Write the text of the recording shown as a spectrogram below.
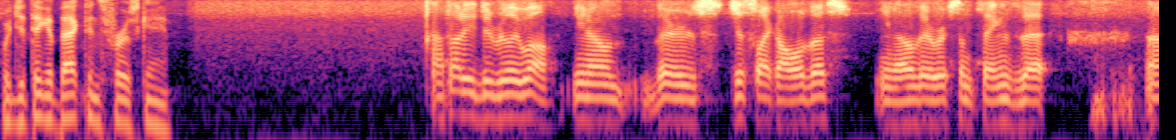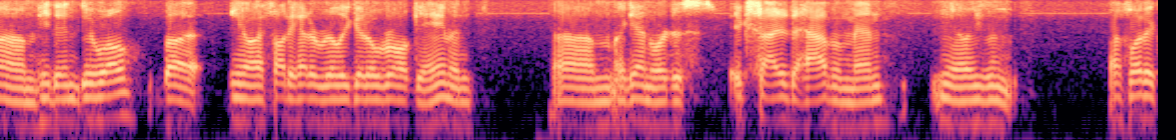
What'd you think of Becton's first game? I thought he did really well. You know, there's just like all of us. You know, there were some things that um, he didn't do well, but you know I thought he had a really good overall game, and um, again we're just excited to have him, man. You know he's an athletic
